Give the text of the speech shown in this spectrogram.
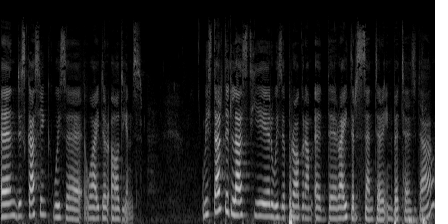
and discussing with a wider audience. We started last year with a program at the Writers Center in Bethesda.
